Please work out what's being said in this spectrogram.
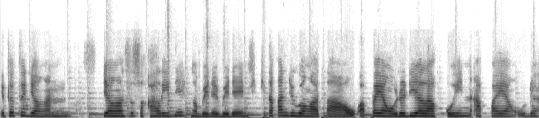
itu tuh jangan jangan sesekali deh ngebeda-bedain. Kita kan juga nggak tahu apa yang udah dia lakuin apa yang udah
